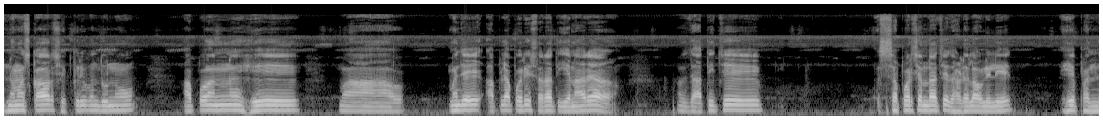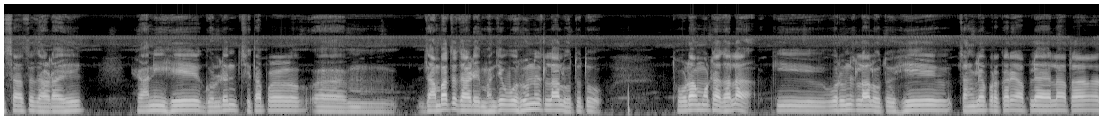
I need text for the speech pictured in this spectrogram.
नमस्कार शेतकरी बंधूंनो आपण हे म्हणजे आपल्या परिसरात येणाऱ्या जातीचे सफरचंदाचे झाडं लावलेली आहेत. हे फणसाचं झाड आहे आणि हे गोल्डन सीताफळ जांबाचं झाड आहे. म्हणजे वरूनच लाल होतो तो. थोडा मोठा झाला की वरूनच लाल होतो. हे चांगल्या प्रकारे आपल्याला आता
